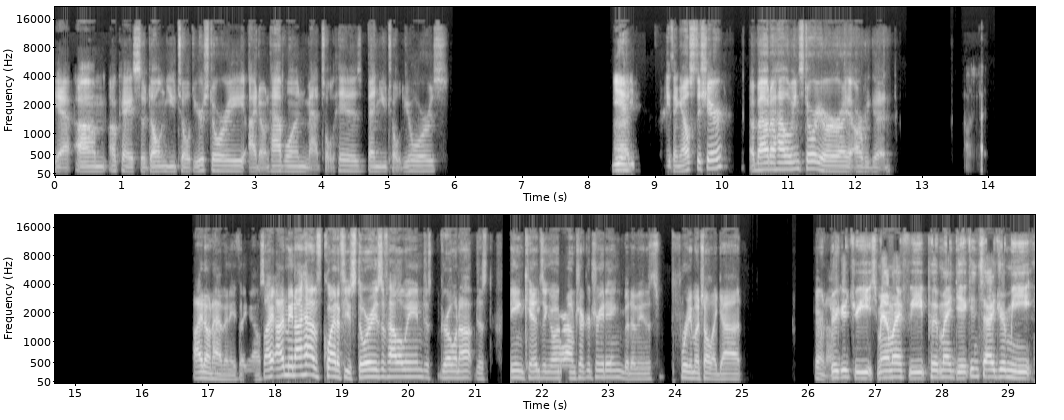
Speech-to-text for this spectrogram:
Yeah. Um. Okay. So Dalton, you told your story. I don't have one. Matt told his. Ben, you told yours. Yeah. Uh, anything else to share about a Halloween story, or are, are we good? I don't have anything else. I I mean I have quite a few stories of Halloween just growing up, just being kids and going around trick or treating, but I mean that's pretty much all I got. Fair enough. Trick or treat, smell my feet, put my dick inside your meat.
